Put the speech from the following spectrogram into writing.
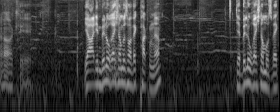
Okay. Ja, den Billo-Rechner müssen wir wegpacken, ne? Der Billo-Rechner muss weg.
